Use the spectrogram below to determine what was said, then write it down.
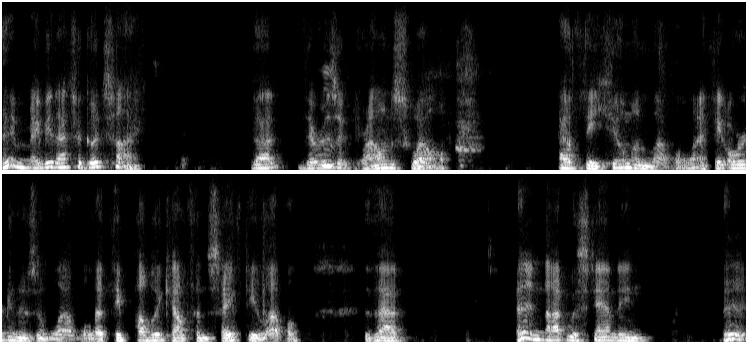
maybe that's a good sign that there is a hmm. groundswell at the human level, at the organism level, at the public health and safety level, that notwithstanding eh,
